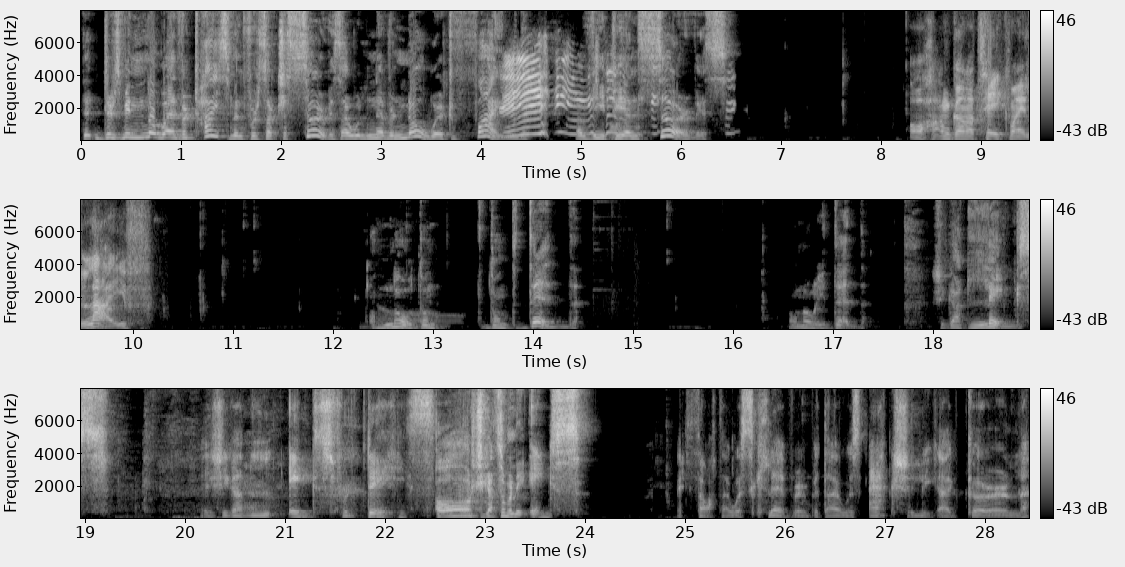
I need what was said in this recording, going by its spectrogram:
there's been no advertisement for such a service. I will never know where to find a VPN service. Oh, I'm gonna take my life. Oh no, don't don't dead. Oh no, he dead. She got legs. She got l- eggs for days. Oh, she got so many eggs. I thought I was clever, but I was actually a girl,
